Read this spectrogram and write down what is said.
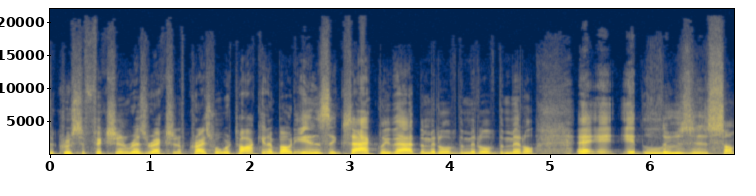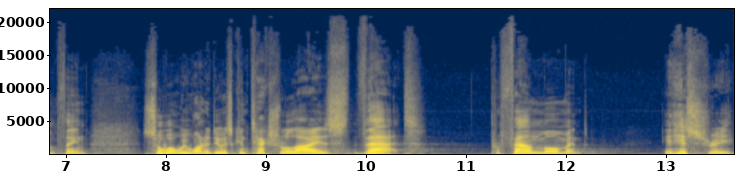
the crucifixion and resurrection of Christ, what we're talking about is exactly that the middle of the middle of the middle. It, it, it loses something. So, what we want to do is contextualize that profound moment in history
